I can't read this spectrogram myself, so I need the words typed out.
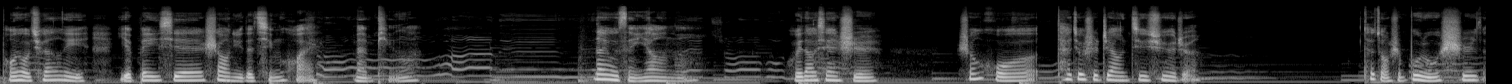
朋友圈里也被一些少女的情怀满屏了，那又怎样呢？回到现实，生活它就是这样继续着，却总是不如诗的。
